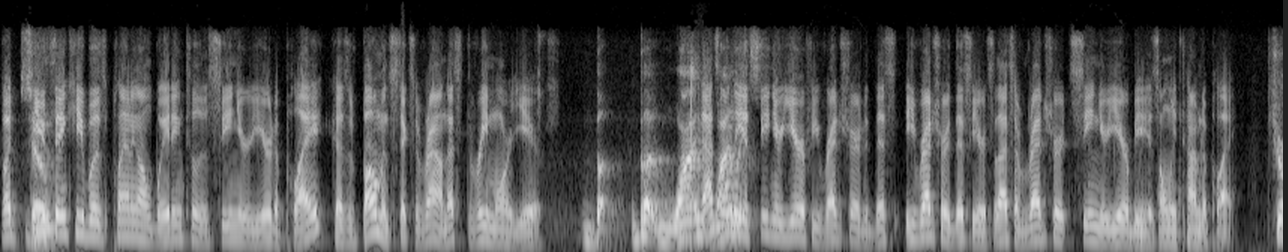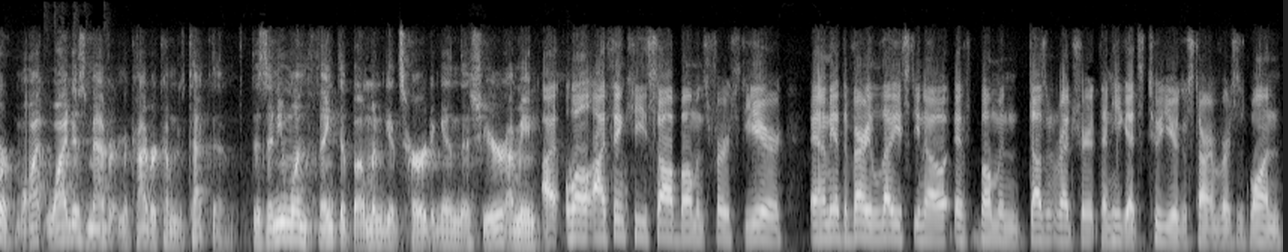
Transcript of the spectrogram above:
but do so, you think he was planning on waiting till his senior year to play? Because if Bowman sticks around, that's three more years. But but why? That's why only would, his senior year if he redshirted this. He redshirted this year, so that's a redshirt senior year. Be his only time to play. Sure. Why why does Maverick McIvor come to Tech then? Does anyone think that Bowman gets hurt again this year? I mean, I, well, I think he saw Bowman's first year, and I mean, at the very least, you know, if Bowman doesn't redshirt, then he gets two years of starting versus one,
